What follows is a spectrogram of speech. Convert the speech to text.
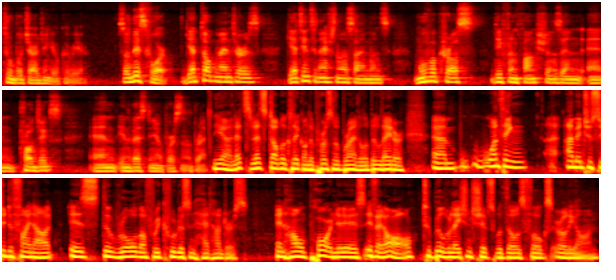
turbocharging your career. So, this four get top mentors, get international assignments, move across different functions and, and projects and invest in your personal brand. Yeah, let's let's double click on the personal brand a little bit later. Um, one thing I'm interested to find out is the role of recruiters and headhunters and how important it is, if at all, to build relationships with those folks early on.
